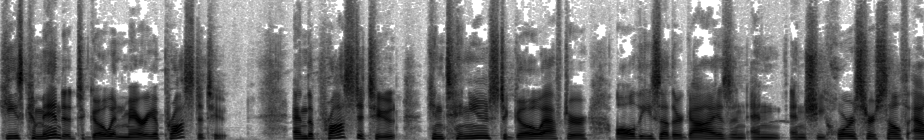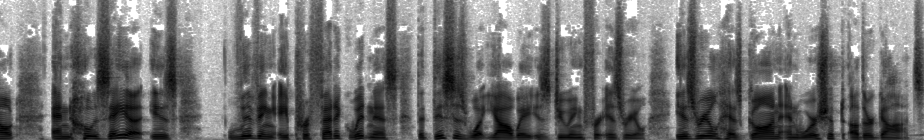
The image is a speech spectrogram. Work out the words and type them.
He's commanded to go and marry a prostitute. And the prostitute continues to go after all these other guys and, and, and she whores herself out. And Hosea is living a prophetic witness that this is what Yahweh is doing for Israel. Israel has gone and worshiped other gods.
